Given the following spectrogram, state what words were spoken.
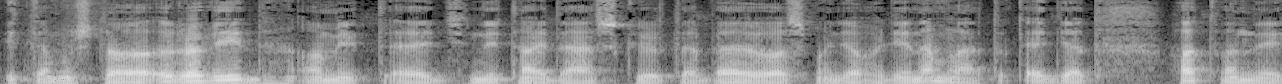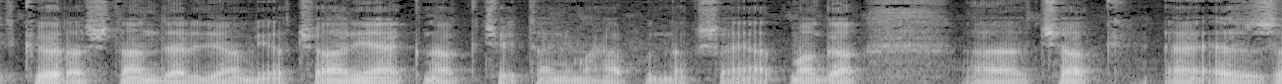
itt most a rövid, amit egy Nitaidász küldte be, ő azt mondja, hogy én nem látok egyet, 64 kör a standardja, ami a csarjáknak, Csaitanya Mahapudnak saját maga, csak ez,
